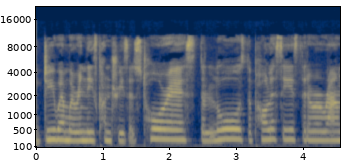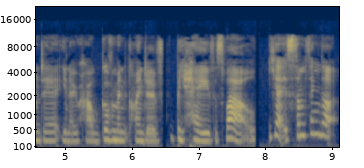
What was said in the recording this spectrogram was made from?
we do when we're in these countries as tourists, the laws, the policies that are around it, you know, how government kind of behave as well. Yeah, it's something that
